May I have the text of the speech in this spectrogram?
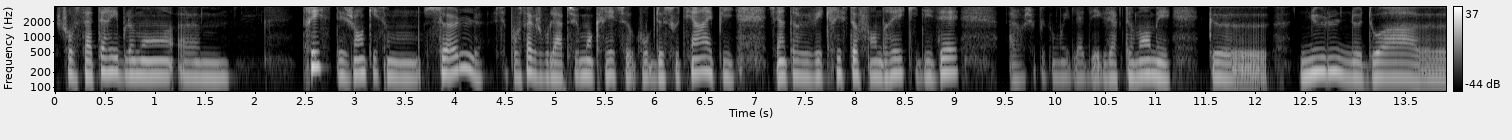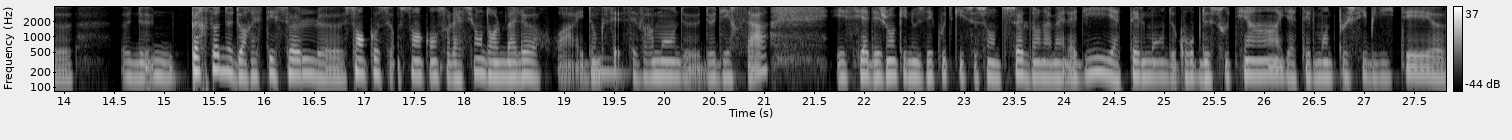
Je trouve ça terriblement... Euh, triste, des gens qui sont seuls. C'est pour ça que je voulais absolument créer ce groupe de soutien. Et puis j'ai interviewé Christophe André qui disait, alors je sais plus comment il l'a dit exactement, mais que nul ne doit euh, personne ne doit rester seul euh, sans, sans consolation dans le malheur. Quoi. Et donc, mm. c'est vraiment de, de, dire ça. Et s'il y a des gens qui nous écoutent qui se sentent seuls dans la maladie, il y a tellement de groupes de soutien, il y a tellement de possibilités euh,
